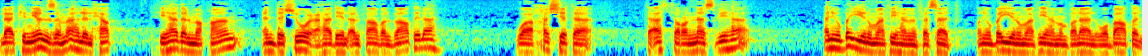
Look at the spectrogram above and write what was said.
لكن يلزم أهل الحق في هذا المقام عند شيوع هذه الألفاظ الباطلة وخشية تأثر الناس بها أن يبينوا ما فيها من فساد وأن يبينوا ما فيها من ضلال وباطل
